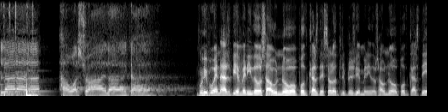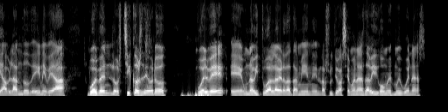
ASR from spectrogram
la la la. How was try like that? Muy buenas, bienvenidos a un nuevo podcast de Solo Triples, bienvenidos a un nuevo podcast de Hablando de NBA. Vuelven los chicos de oro, vuelve eh, un habitual, la verdad, también en las últimas semanas. David Gómez, muy buenas.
